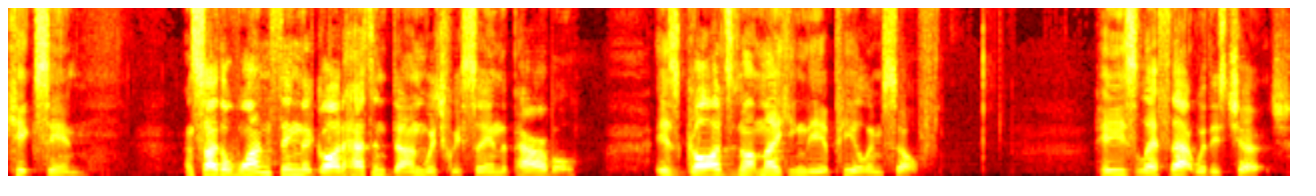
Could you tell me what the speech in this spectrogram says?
kicks in. And so, the one thing that God hasn't done, which we see in the parable, is God's not making the appeal himself. He's left that with his church.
